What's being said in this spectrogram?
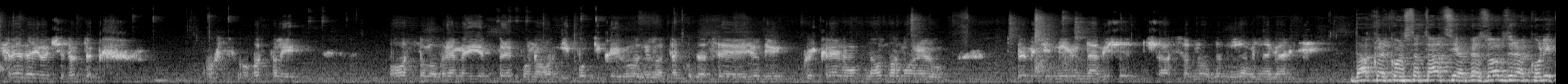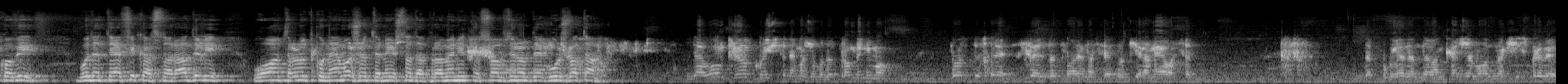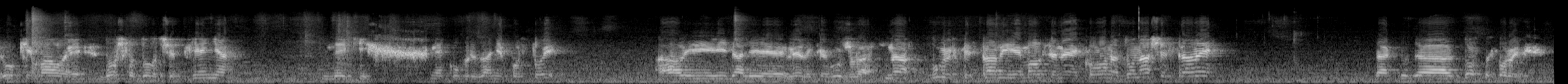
Sreda i četvrtak ostali ostalo vreme je prepuno i putika i vozila, tako da se ljudi koji krenu na odmor moraju spremiti mi na više časovno zadržavanje na granici. Dakle, konstatacija, bez obzira koliko vi budete efikasno radili, u ovom trenutku ne možete ništa da promenite s obzirom da je gužva tamo. Da, u ovom trenutku ništa ne možemo da promenimo, prosto sve, sve zatvoreno, sve blokirano. Evo sad, da pogledam, da vam kažem odmah iz prve ruke, malo je došlo do očepljenja, nekih, neko ubrzanje postoji, ali i dalje je velika gužva. Na bugarskoj strani je maltene kolona do naše strane, tako da dosta sporo ide.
